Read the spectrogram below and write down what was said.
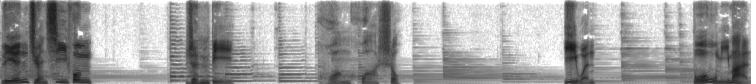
帘卷西风，人比黄花瘦。译文：薄雾弥漫，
